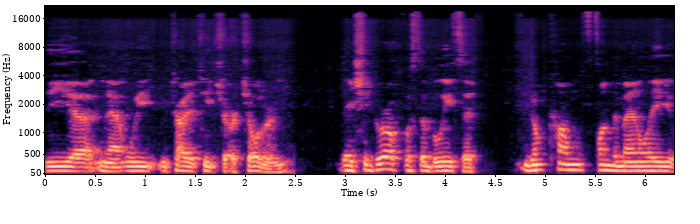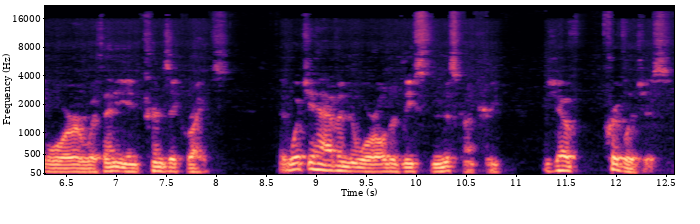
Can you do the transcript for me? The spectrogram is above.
The uh, you know we, we try to teach our children they should grow up with the belief that you don't come fundamentally or with any intrinsic rights. That what you have in the world, at least in this country, is you have privileges,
